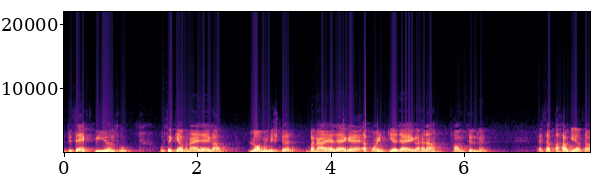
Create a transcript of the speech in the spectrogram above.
जिसे एक्सपीरियंस हो, उसे क्या बनाया जाएगा? लॉ मिनिस्टर बनाया जाएगा अपॉइंट किया जाएगा, है ना काउंसिल में। ऐसा कहा गया था।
